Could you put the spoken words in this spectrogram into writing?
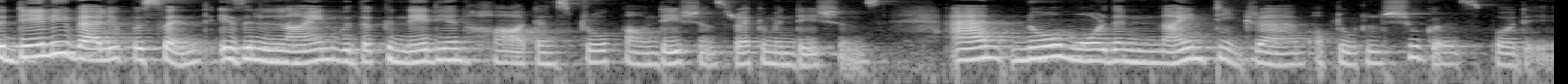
The daily value percent is in line with the Canadian Heart and Stroke Foundation's recommendations and no more than 90 gram of total sugars per day.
